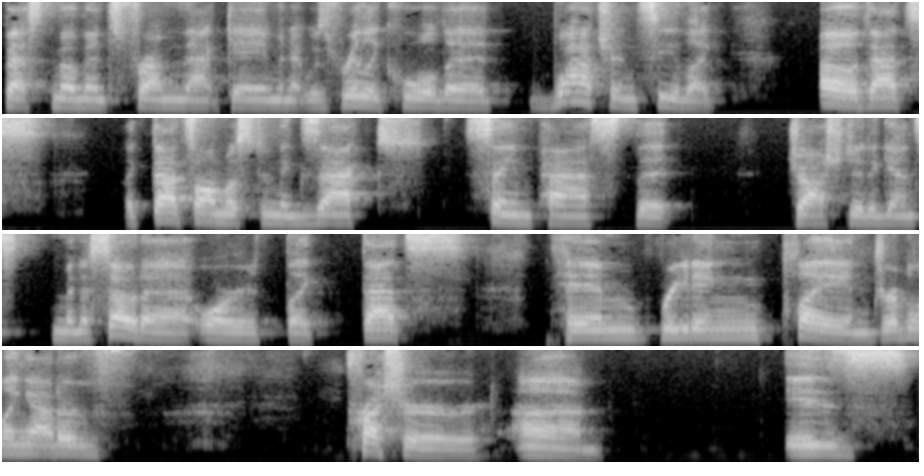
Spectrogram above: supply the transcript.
best moments from that game. And it was really cool to watch and see like oh that's like that's almost an exact same pass that Josh did against Minnesota or like that's him reading play and dribbling out of pressure. Um is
